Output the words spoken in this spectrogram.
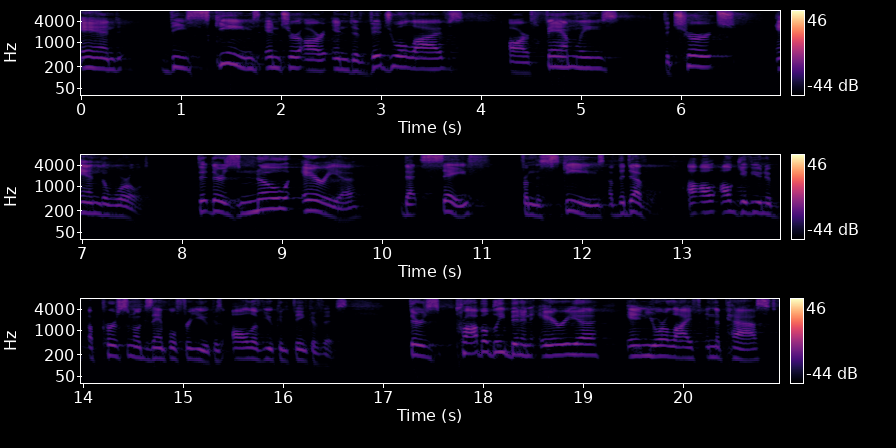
And these schemes enter our individual lives, our families, the church, and the world. That there's no area that's safe from the schemes of the devil. I'll, I'll give you a personal example for you because all of you can think of this. There's probably been an area in your life in the past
